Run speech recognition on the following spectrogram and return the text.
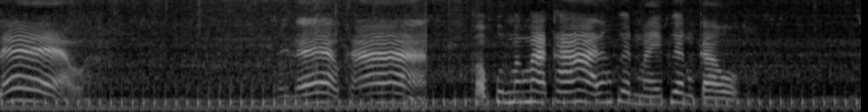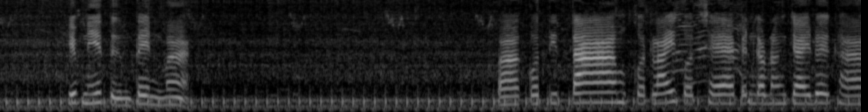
แล้ว ไปแล้วค่ะ ขอบคุณมาก ๆ ค่ะ ทั้งเพื่อนใหม่เพื่อนเก่า คลิปนี้ตื่นเต้นมากฝากกดติดตาม กดไลค์ กดแชร์เป็นกำลังใจด้วยค่ะ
